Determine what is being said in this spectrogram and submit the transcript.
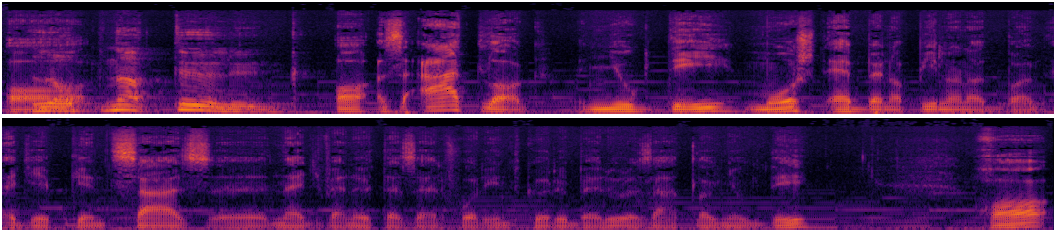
a, lopnak tőlünk. Az átlag nyugdíj most ebben a pillanatban egyébként 145 ezer forint körülbelül az átlag nyugdíj. Ha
